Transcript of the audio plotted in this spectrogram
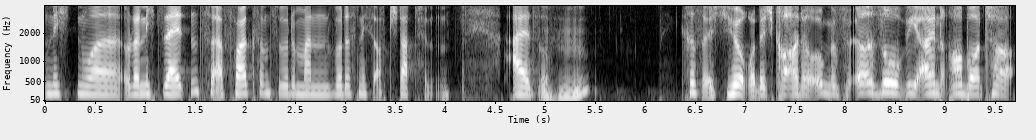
nicht nur oder nicht selten zu Erfolg, sonst würde man, würde es nicht so oft stattfinden. Also, Mhm. Chris, ich höre dich gerade ungefähr so wie ein Roboter.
